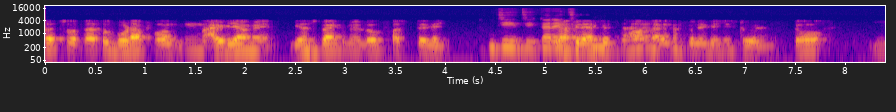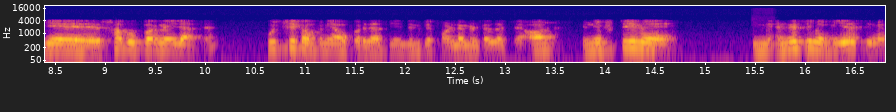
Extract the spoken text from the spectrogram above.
सच होता तो वोडाफोन आइडिया में यस बैंक में लोग फंसते नहीं। जी जी करेक्ट या फिर ऐसे बहुत सारे कंपनी डिलिस्ट हुए हैं। तो ये सब ऊपर नहीं जाते। कुछ ही कंपनियाँ ऊपर जाती हैं जिनके फंडामेंटल अच्छे हैं। और निफ्टी में एनएससी में बीएससी में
